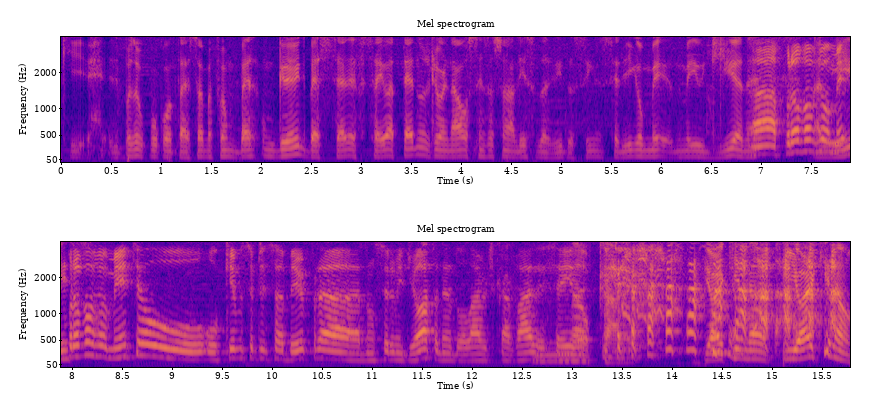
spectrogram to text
que depois eu vou contar a história, mas foi um, be- um grande best-seller, saiu até no jornal sensacionalista da vida, assim, você liga me- no meio-dia, né? Ah, provavelmente, Ali- provavelmente é o, o que você precisa saber pra não ser um idiota, né? Do Olavo de Carvalho, esse aí, não, né? cara. Pior que não, pior que não.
